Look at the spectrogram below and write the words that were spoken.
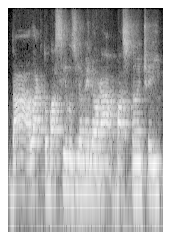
da lactobacilos ia melhorar bastante aí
